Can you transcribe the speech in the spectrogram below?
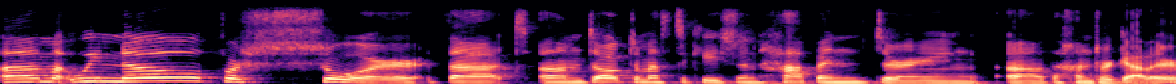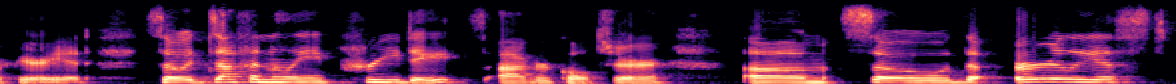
Um, we know for sure that um, dog domestication happened during uh, the hunter gatherer period. So it definitely predates agriculture. Um, so the earliest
